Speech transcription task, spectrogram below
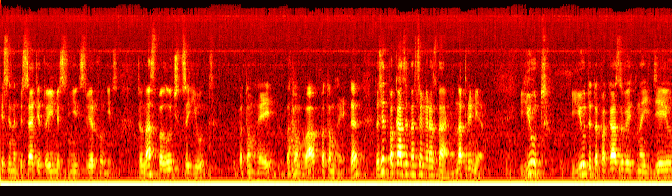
если написать это имя сверху вниз, то у нас получится Юд, потом Гей, потом Вав, потом Гей. Да? То есть это показывает на все мироздание. Например, Юд, Юд это показывает на идею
